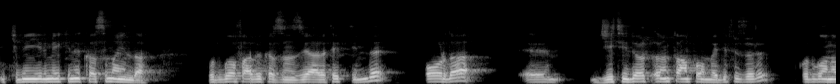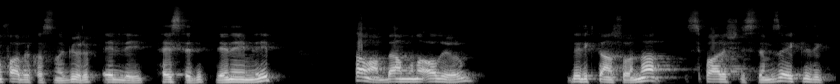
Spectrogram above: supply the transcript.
2022'nin Kasım ayında Goodgo fabrikasını ziyaret ettiğimde orada e, GT4 ön tampon ve difüzörü Goodgo'nun fabrikasına görüp, elleyip, test edip, deneyimleyip tamam ben bunu alıyorum dedikten sonra sipariş listemize ekledik.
